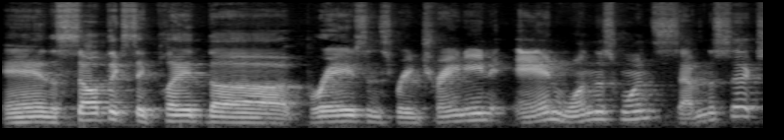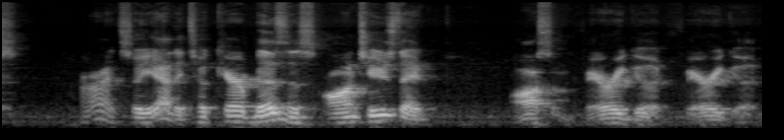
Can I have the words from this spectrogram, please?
And the Celtics, they played the Braves in spring training and won this one 7 to 6. All right, so yeah, they took care of business on Tuesday. Awesome. Very good. Very good.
